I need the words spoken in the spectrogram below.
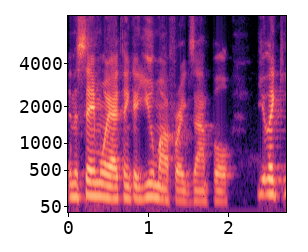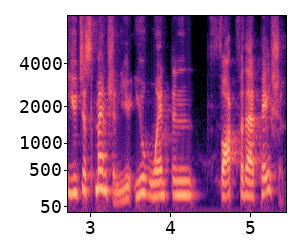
In the same way, I think a Yuma, for example, you, like you just mentioned, you, you went and fought for that patient.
